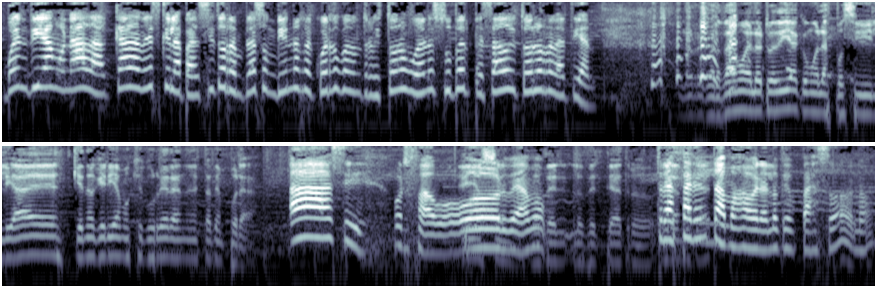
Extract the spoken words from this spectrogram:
buen día, monada. Cada vez que la pancito reemplaza un viernes, recuerdo cuando entrevistó a unos hueones súper pesados y todos lo rebatían. Lo recordamos el otro día como las posibilidades que no queríamos que ocurrieran en esta temporada. Ah, sí, por favor, veamos. Los del, los del teatro. Transparentamos ahora lo que pasó, ¿no?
